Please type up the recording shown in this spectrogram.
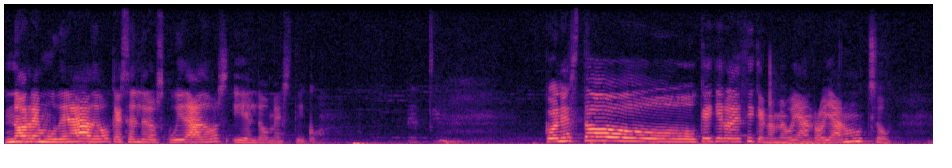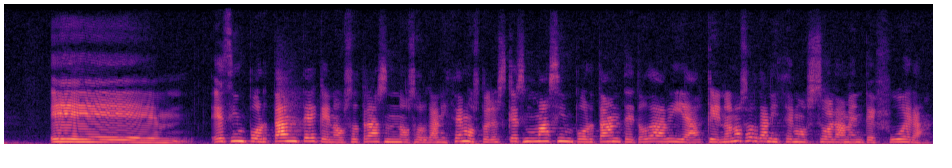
no remunerado, que es el de los cuidados y el doméstico. Con esto, ¿qué quiero decir? Que no me voy a enrollar mucho. Eh, es importante que nosotras nos organicemos, pero es que es más importante todavía que no nos organicemos solamente fuera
